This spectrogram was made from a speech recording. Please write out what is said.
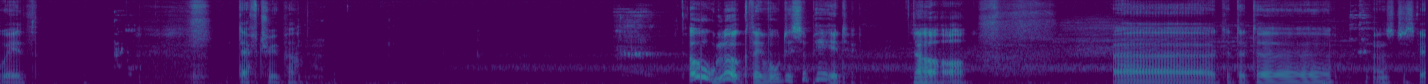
with Death Trooper. Oh, look, they've all disappeared. Oh. Uh, da, da, da. Let's just go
